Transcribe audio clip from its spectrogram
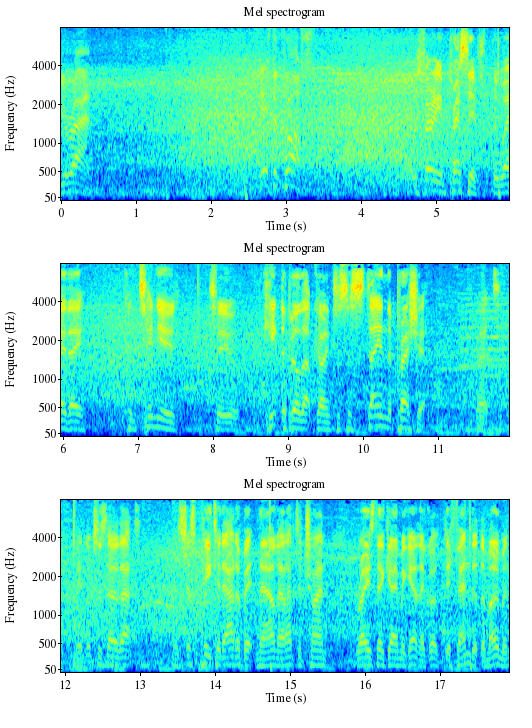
Duran. Here's the cross. It was very impressive the way they continued to keep the build-up going, to sustain the pressure. But it looks as though that has just petered out a bit now. They'll have to try and raise their game again. They've got to defend at the moment.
